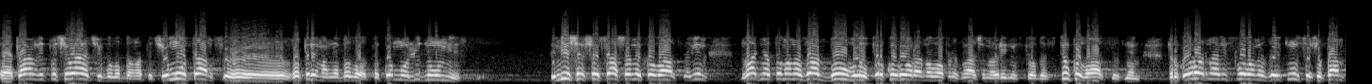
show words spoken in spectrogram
Е, Там відпочиваючих було багато. Чому там е, затримання було в такому людному місці? Тим більше, що Саша не ховався. Він два дні тому назад був у прокурора нового призначеного в Рівненській області, спілкувався з ним. Прокурор навіть слова не заікнувся, що там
